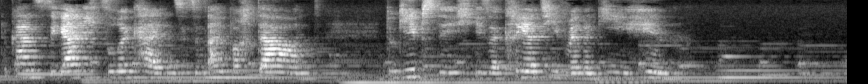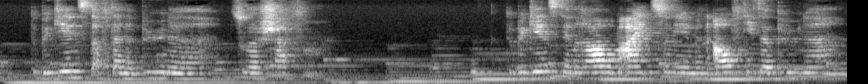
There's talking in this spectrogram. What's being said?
Du kannst sie gar nicht zurückhalten, sie sind einfach da und du gibst dich dieser kreativen Energie hin. Du beginnst auf deiner Bühne zu erschaffen. Du beginnst den Raum einzunehmen auf dieser Bühne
